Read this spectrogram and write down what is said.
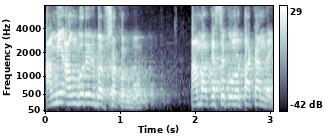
আমি আঙ্গুরের ব্যবসা করব। আমার কাছে কোনো টাকা নাই।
